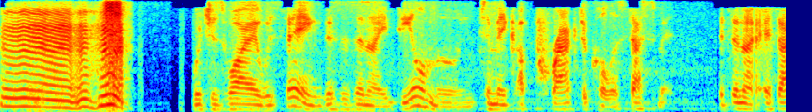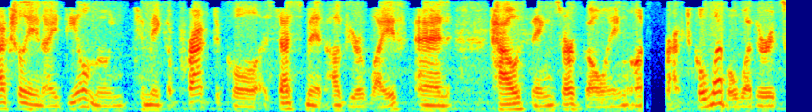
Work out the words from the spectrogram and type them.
Mm-hmm. which is why I was saying this is an ideal moon to make a practical assessment. It's an it's actually an ideal moon to make a practical assessment of your life and how things are going on a practical level, whether it's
